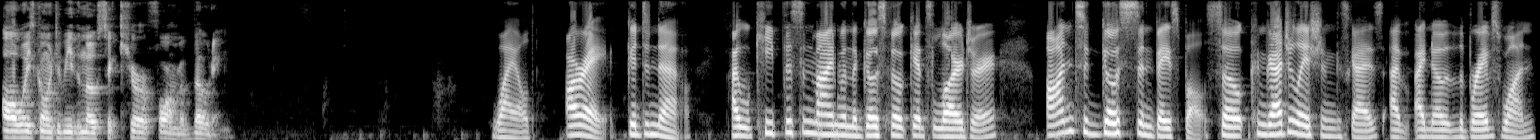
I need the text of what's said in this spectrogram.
always going to be the most secure form of voting. Wild. All right, good to know. I will keep this in mind when the ghost vote gets larger. On to ghosts in baseball. So, congratulations, guys. I, I know the Braves won.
